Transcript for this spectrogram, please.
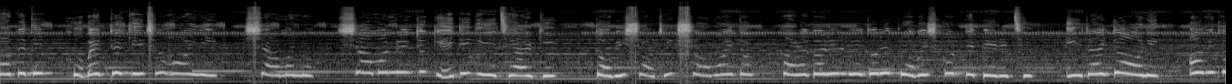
লাগাতে খুব একটা কিছু হয়নি। সামান্য সামান্য একটু কেটে গিয়েছে আর কি। তবে সঠিক সময় তো কারাগারের ভেতরে প্রবেশ করতে পেরেছি। এটাই তো অনেক। আমি তো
